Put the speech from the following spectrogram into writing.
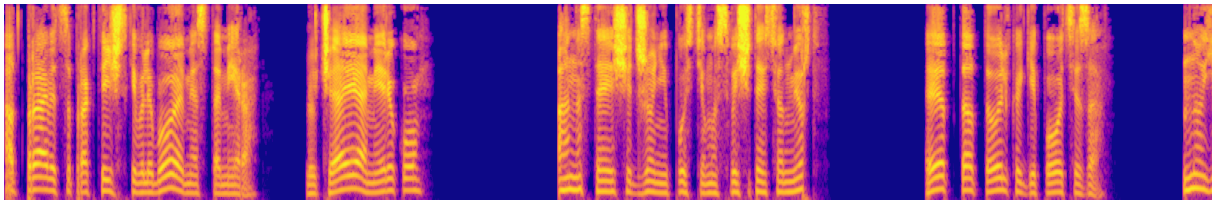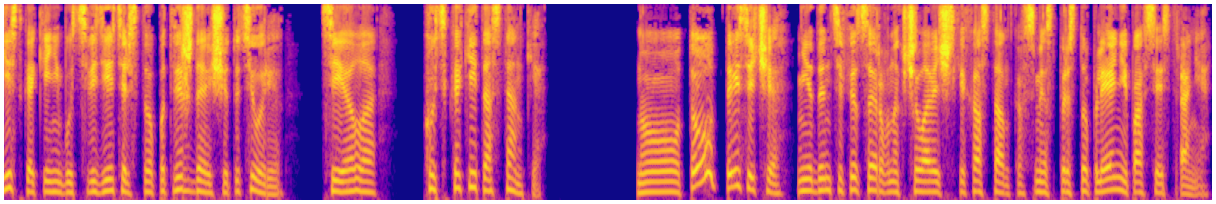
отправиться практически в любое место мира, включая Америку. А настоящий Джонни Постимус, вы считаете, он мертв? Это только гипотеза. Но есть какие-нибудь свидетельства, подтверждающие эту теорию? тело, хоть какие-то останки. «Ну, тут тысячи неидентифицированных человеческих останков с мест преступлений по всей стране.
